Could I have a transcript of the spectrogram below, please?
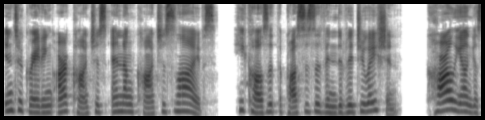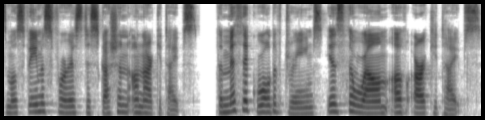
integrating our conscious and unconscious lives. He calls it the process of individuation. Carl Jung is most famous for his discussion on archetypes. The mythic world of dreams is the realm of archetypes.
